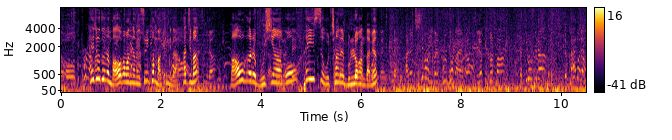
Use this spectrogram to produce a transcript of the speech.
어, 해저드는 마오가 만나면 순위 턴 막힙니다 하지만 맞습니다. 마오가를 무시하고 페이스 우찬을 물러간다면 네. 아니요 치즈버거 이번에 돌파 봐야죠. 이렇게 돌파. 자, 들어옵니다. 날죠.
